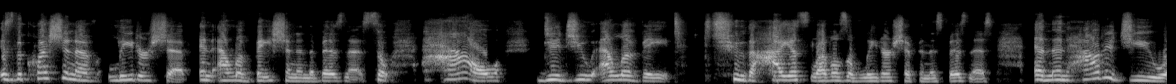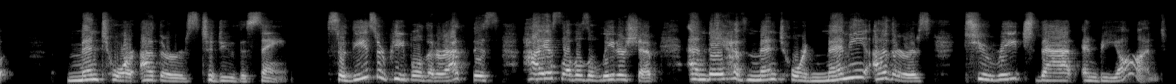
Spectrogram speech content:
is the question of leadership and elevation in the business. So, how did you elevate to the highest levels of leadership in this business? And then, how did you mentor others to do the same? So these are people that are at this highest levels of leadership and they have mentored many others to reach that and beyond.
